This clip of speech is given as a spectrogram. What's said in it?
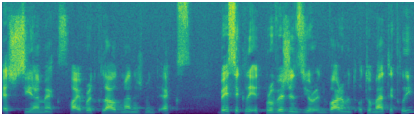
HCMX, Hybrid Cloud Management X basically it provisions your environment automatically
